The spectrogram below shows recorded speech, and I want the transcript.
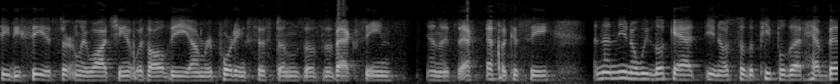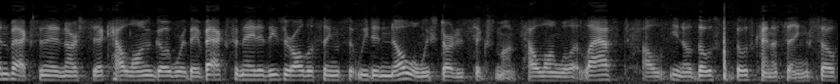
CDC is certainly watching it with all the um, reporting systems of the vaccine and its e- efficacy. And then, you know, we look at, you know, so the people that have been vaccinated and are sick, how long ago were they vaccinated? These are all the things that we didn't know when we started six months. How long will it last? How, you know, those those kind of things. So,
